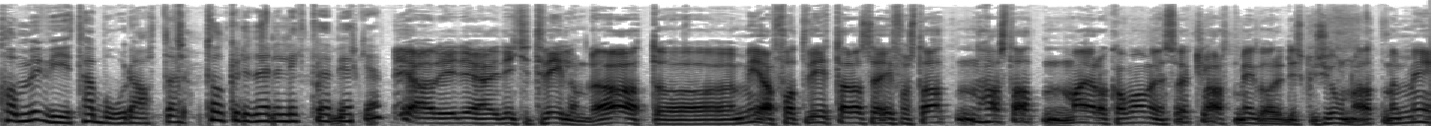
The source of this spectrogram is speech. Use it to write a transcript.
kommer vi til bordet igjen. Tolker du det likt, Bjørke? Ja, det, det, er ikke tvil om det. At, vi har fått vite det fra staten. Har staten mer å komme med, så er det klart vi går i diskusjoner igjen. Men vi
